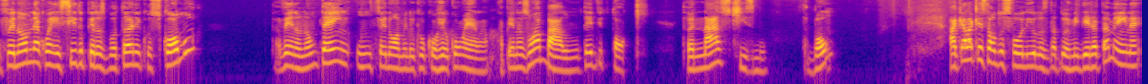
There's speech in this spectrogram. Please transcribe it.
O fenômeno é conhecido pelos botânicos como. Tá vendo? Não tem um fenômeno que ocorreu com ela, apenas um abalo, não teve toque. Então é nastismo, tá bom? Aquela questão dos folíolos da dormideira também, né?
